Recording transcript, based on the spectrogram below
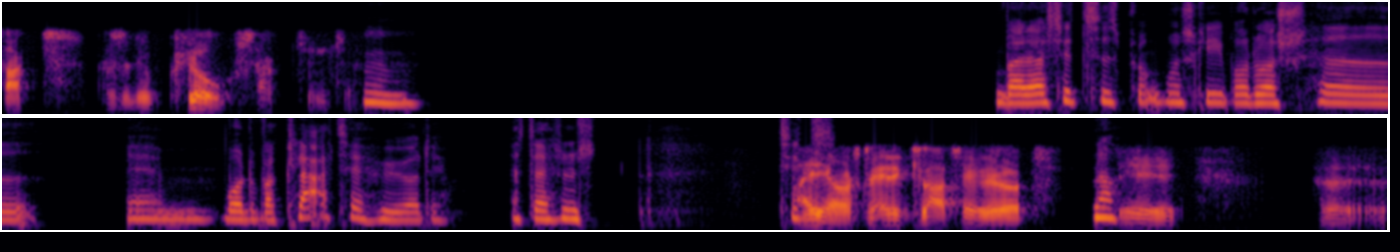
sagt. Altså, det var klogt sagt, synes jeg. Mm. Var der også et tidspunkt måske, hvor du også havde, øhm, hvor du var klar til at høre det? Altså, jeg synes... Tit... Nej, jeg var slet ikke klar til at høre det. Nå. det øh,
